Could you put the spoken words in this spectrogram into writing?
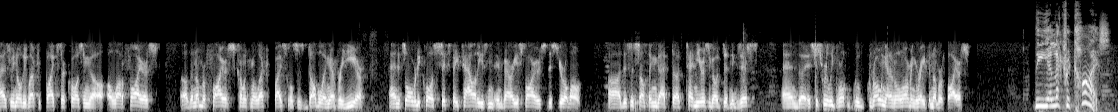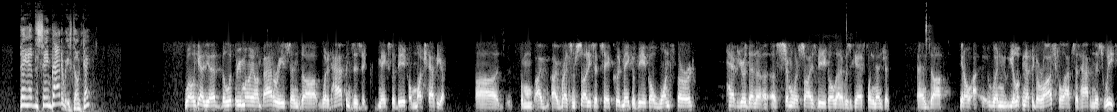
as we know, the electric bikes are causing a, a lot of fires. The number of fires coming from electric bicycles is doubling every year, and it's already caused six fatalities in, in various fires this year alone. Uh, this is something that uh, 10 years ago didn't exist, and uh, it's just really gro- growing at an alarming rate, the number of fires. The electric cars, they have the same batteries, don't they? Well, again, you have the lithium-ion batteries, and uh, what it happens is it makes the vehicle much heavier. Uh, from I've, I've read some studies that say it could make a vehicle one third heavier than a, a similar sized vehicle that it was a gasoline engine. And uh, you know, when you're looking at the garage collapse that happened this week,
